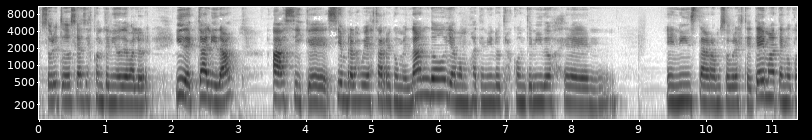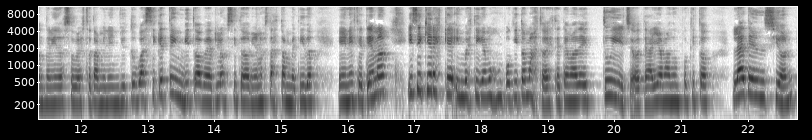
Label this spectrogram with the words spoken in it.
Sobre todo si haces contenido de valor y de calidad. Así que siempre las voy a estar recomendando. Ya vamos a tener otros contenidos en, en Instagram sobre este tema, tengo contenido sobre esto también en YouTube, así que te invito a verlo si todavía no estás tan metido en este tema. Y si quieres que investiguemos un poquito más todo este tema de Twitch o te ha llamado un poquito la atención,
